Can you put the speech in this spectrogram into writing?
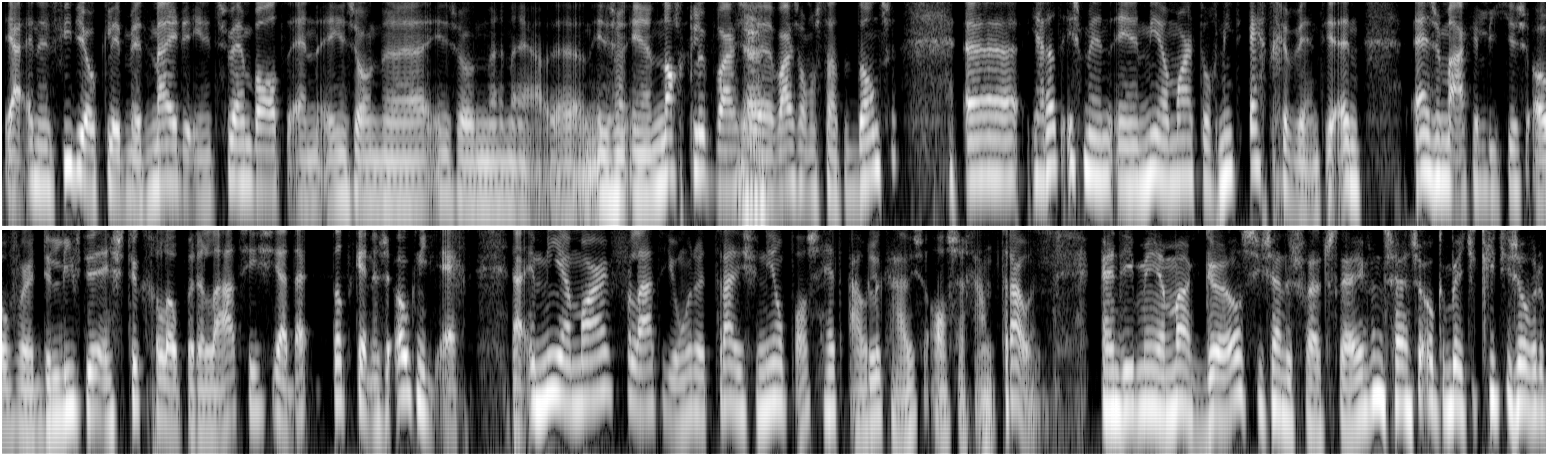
Ja, en een videoclip met meiden in het zwembad en in zo'n uh, in zo'n nou ja, in zo'n in een nachtclub waar ze, ja. waar ze allemaal staan te dansen. ja, dat is men in Myanmar toch niet echt gewend. Ja, en, en ze maken liedjes over de liefde en stukgelopen relaties. Ja, daar, dat kennen ze ook niet echt. Nou, in Myanmar verlaten jongeren traditioneel pas het ouderlijk huis als ze gaan trouwen. En die Myanmar girls, die zijn dus vooruitstrevend. Zijn ze ook een beetje kritisch over de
